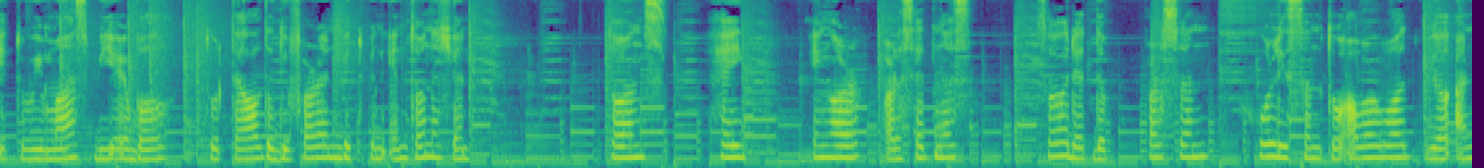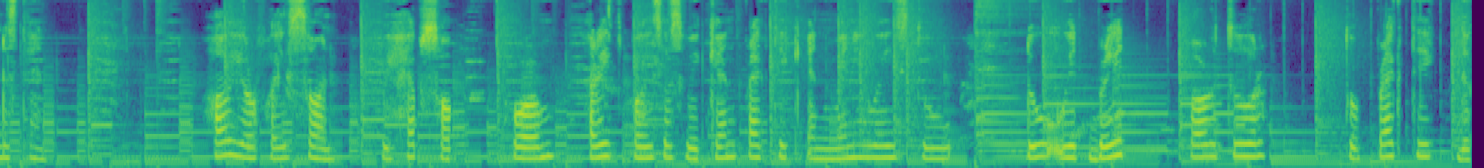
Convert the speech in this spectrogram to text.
it, we must be able to tell the difference between intonation, tones, hate, anger, or sadness, so that the person who listen to our word will understand. How your voice sound. We have soft, warm, rich voices we can practice in many ways to do with breath, posture, to practice the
